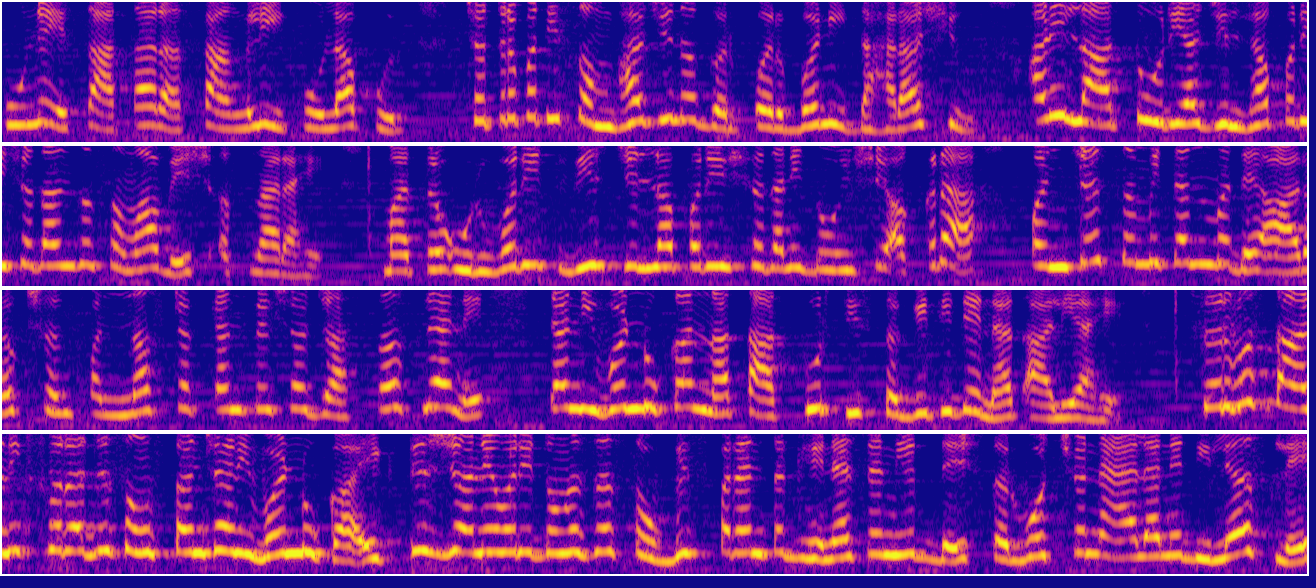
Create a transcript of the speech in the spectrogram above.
पुणे सातारा सांगली कोल्हापूर छत्रपती संभाजीनगर परभणी धाराशिव आणि लातूर या जिल्हा परिषदांचा समावेश असणार आहे. मात्र उर्वरित वीस जिल्हा परिषद आणि दोनशे अकरा पंचायत समित्यांमध्ये आरक्षण पन्नास टक्क्यांपेक्षा जास्त असल्याने त्या निवडणुकांना तात्पुरती स्थगिती देण्यात आली आहे. सर्व स्थानिक स्वराज्य संस्थांच्या निवडणुका एकतीस जानेवारी दोन हजार सव्वीस पर्यंत घेण्याचे निर्देश सर्वोच्च न्यायालयाने दिले असले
